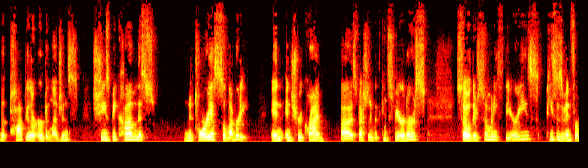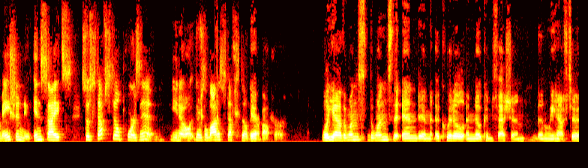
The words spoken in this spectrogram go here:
the popular urban legends. She's become this notorious celebrity in in true crime, uh, especially with conspirators. So there's so many theories, pieces of information, new insights. So stuff still pours in. You know, there's a lot of stuff still there yeah. about her. Well, yeah, the ones the ones that end in acquittal and no confession, then we have to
